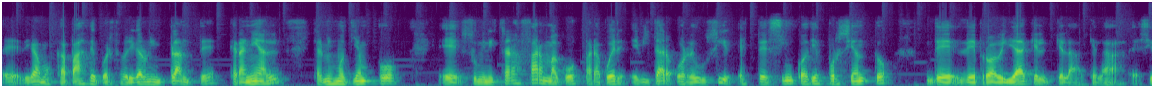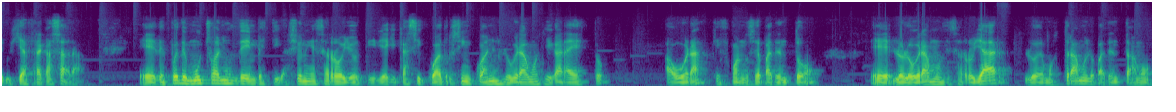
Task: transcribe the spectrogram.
eh, digamos, capaz de poder fabricar un implante craneal que al mismo tiempo eh, suministrara fármacos para poder evitar o reducir este 5 a 10% de, de probabilidad que, que, la, eh, cirugía fracasara. después de muchos años de investigación y desarrollo, diría que casi 4 o 5 años logramos llegar a esto, ahora, que fue cuando se patentó, lo logramos desarrollar, lo demostramos y lo patentamos.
